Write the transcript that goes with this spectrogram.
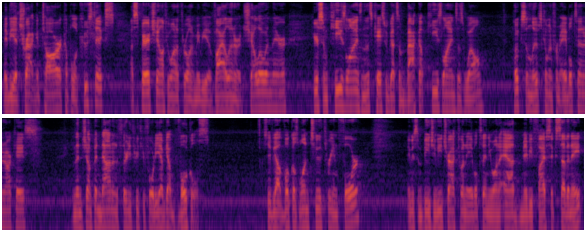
maybe a track guitar, a couple acoustics, a spare channel if you want to throw in maybe a violin or a cello in there. Here's some keys lines. In this case, we've got some backup keys lines as well. Hooks and loops coming from Ableton in our case. And then jumping down into 33 through 40, I've got vocals. So you've got vocals one, two, three, and four maybe some BGV track to Ableton. You want to add maybe five, six, seven, eight,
